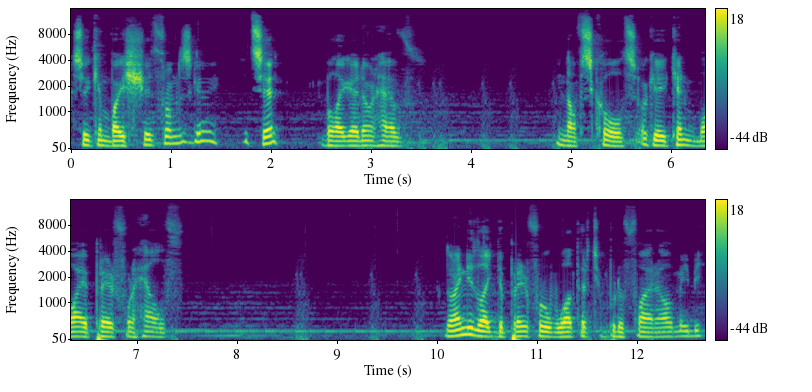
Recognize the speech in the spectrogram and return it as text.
So you can buy shit from this guy? That's it? But like I don't have enough skulls. Okay, you can buy a prayer for health. Do I need like the prayer for water to put a fire out maybe?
